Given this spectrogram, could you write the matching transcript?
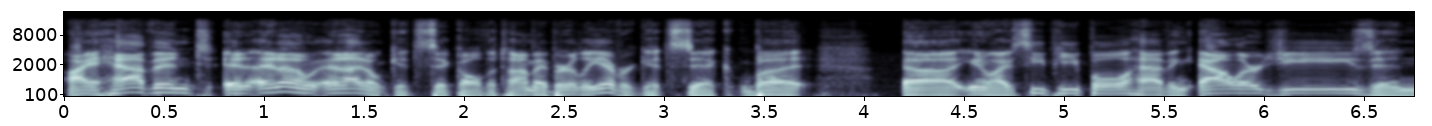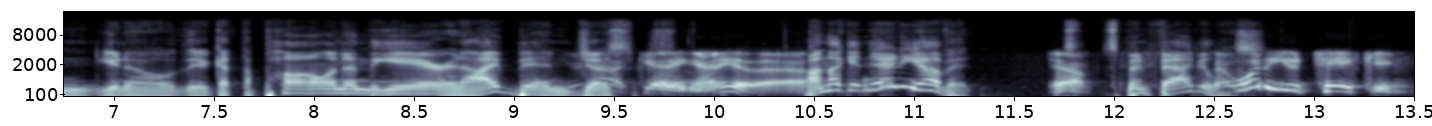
I haven't, and, and I don't, and I don't get sick all the time. I barely ever get sick, but. Uh, you know, I see people having allergies, and you know they've got the pollen in the air, and I've been You're just not getting any of that. I'm not getting any of it. Yeah, it's been fabulous. Now, what are you taking?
